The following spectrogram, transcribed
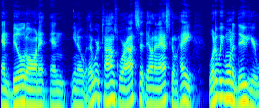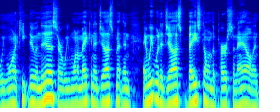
and build on it. And you know, there were times where I'd sit down and ask them, "Hey, what do we want to do here? We want to keep doing this, or we want to make an adjustment?" And and we would adjust based on the personnel. And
